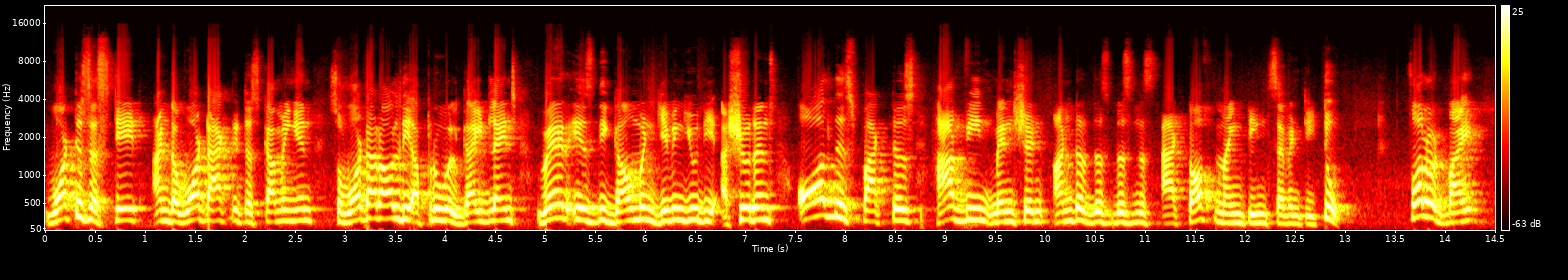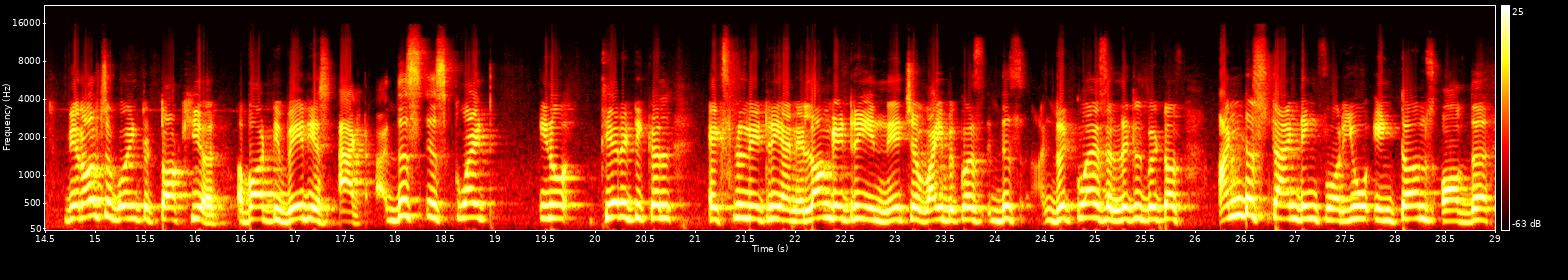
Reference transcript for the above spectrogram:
what is a state under what act it is coming in. So, what are all the approval guidelines? Where is the government giving you the assurance? All these factors have been mentioned under this Business Act of 1972. Followed by, we are also going to talk here about the various act. This is quite, you know, theoretical explanatory and elongatory in nature. Why? Because this requires a little bit of understanding for you in terms of the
